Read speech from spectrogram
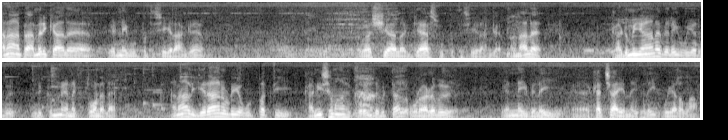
ஆனால் இப்போ அமெரிக்காவில் எண்ணெய் உற்பத்தி செய்கிறாங்க ரஷ்யாவில் கேஸ் உற்பத்தி செய்கிறாங்க அதனால் கடுமையான விலை உயர்வு இருக்கும்னு எனக்கு தோணலை. ஆனால் ஈரானுடைய உற்பத்தி கணிசமாக குறைந்து விட்டால் ஓரளவு எண்ணெய் விலை கச்சா எண்ணெய் விலை உயரலாம்.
